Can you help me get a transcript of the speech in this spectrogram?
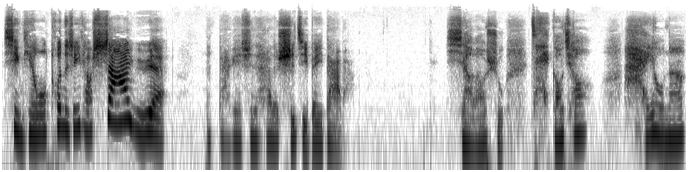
信天翁吞的是一条鲨鱼，那大概是它的十几倍大吧。小老鼠踩高跷，还有呢，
